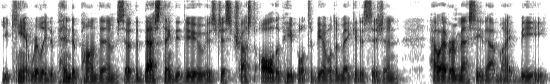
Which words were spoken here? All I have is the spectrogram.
you can't really depend upon them. So the best thing to do is just trust all the people to be able to make a decision, however messy that might be.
